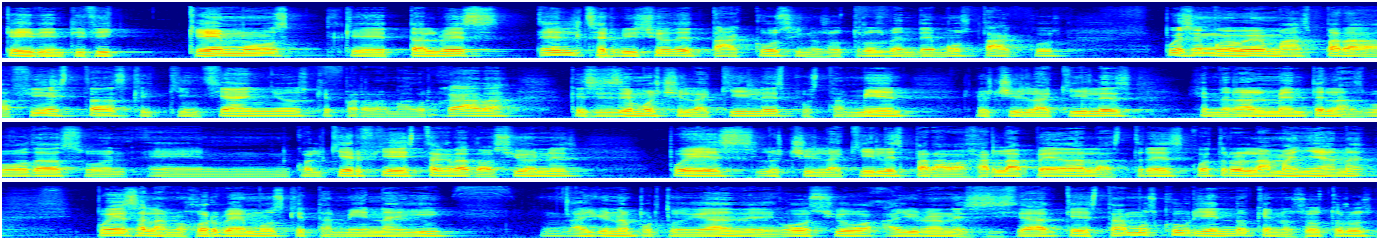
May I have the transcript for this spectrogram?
que identifiquemos que tal vez el servicio de tacos, si nosotros vendemos tacos, pues se mueve más para fiestas que 15 años, que para la madrugada, que si hacemos chilaquiles, pues también los chilaquiles generalmente en las bodas o en, cualquier fiesta, graduaciones, pues los chilaquiles para bajar la peda a las 3, 4 de la mañana, pues a lo mejor vemos que también ahí hay una oportunidad de negocio, hay una necesidad que estamos cubriendo que nosotros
